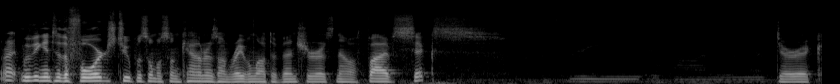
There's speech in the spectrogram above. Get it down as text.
All right, moving into the Forge, two one plus one counters on Ravenloft Adventure. It's now a 5 6. Derek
